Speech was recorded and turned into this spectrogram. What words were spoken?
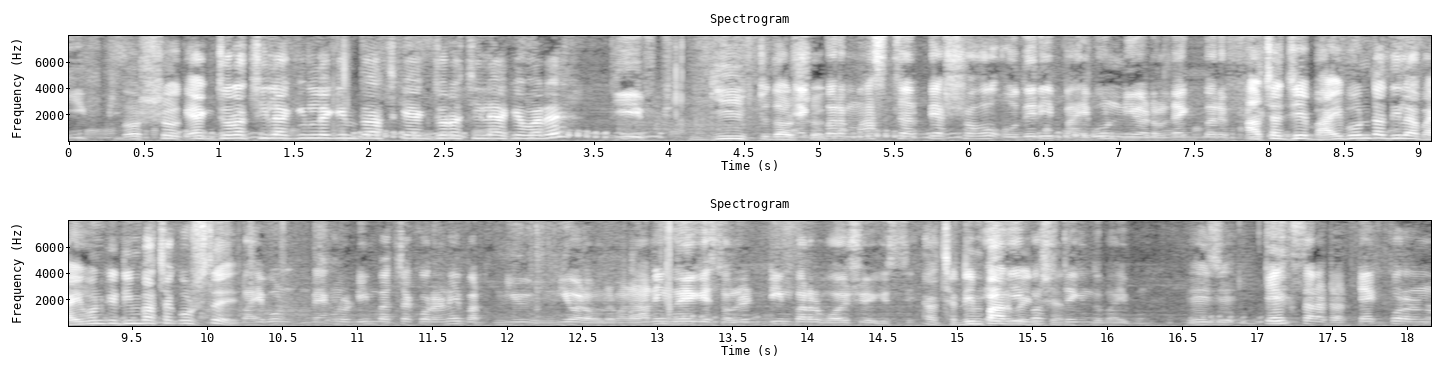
গিফট দর্শক এক জোড়া চিলা কিনলে কিন্তু আজকে এক জোড়া চিলা একেবারে গিফট গিফট দর্শক। একবার মাস্টার পেয়ার সহ ওদেরই ভাই বোন নিয়ে আডাল একবারে আচ্ছা যে ভাই বোনটা দিলা ভাই বোনকে ডিম বাচ্চা করছে? ভাই বোন এখনও ডিম বাচ্চা করে নাই বাট নিউ নিউ আডাল মানে রানিং হয়ে গেছে অলরেডি ডিম পাড়ার বয়স হয়ে গেছে। আচ্ছা ডিম পারবে পাশটা কিন্তু ভাই বোন এই যে ট্যাগ সারাটা ট্যাগ করানো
